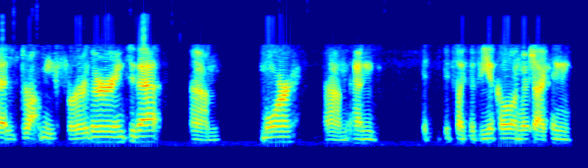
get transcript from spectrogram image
has brought me further into that um, more, um, and it, it's like the vehicle in which I can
